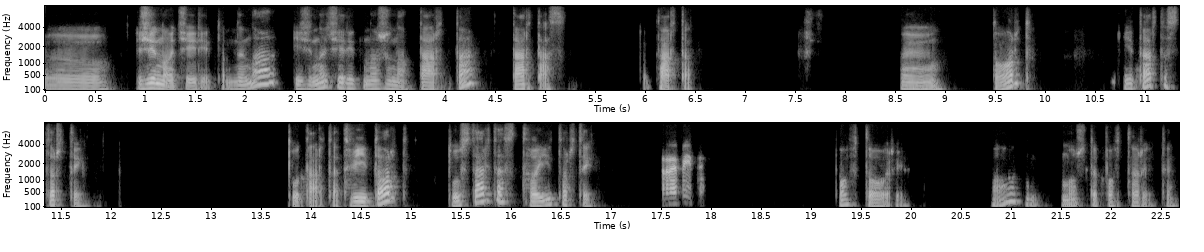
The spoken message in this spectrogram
Е, жіночий рід однина і жіночий рід множина. Тарта, тартас. Тарта. Е, торт і тартас торти. Ту тарта. Твій торт, ту тартас, твої торти. Repite. Повторюю. Можете повторити.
